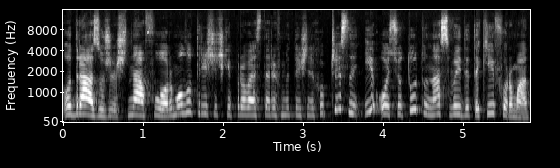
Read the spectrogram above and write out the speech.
одразу ж на формулу трішечки провести арифметичних обчислень. І ось отут у нас вийде такий формат.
